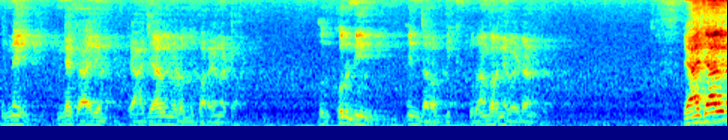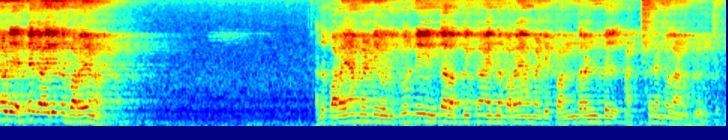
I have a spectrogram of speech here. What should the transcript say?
പിന്നെ എന്റെ കാര്യം രാജാവിനോടൊന്ന് പറയണം കേട്ടോ. ഖുർആൻ പറഞ്ഞ വേടാണ് രാജാവിനോട് എന്റെ കാര്യം ഒന്ന് പറയണം. അത് പറയാൻ വേണ്ടി ഉൽക്കുറിനി ഇന്ത റബ്ബിക്ക എന്ന് പറയാൻ വേണ്ടി പന്ത്രണ്ട് അക്ഷരങ്ങളാണ് ഉപയോഗിച്ചത്.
